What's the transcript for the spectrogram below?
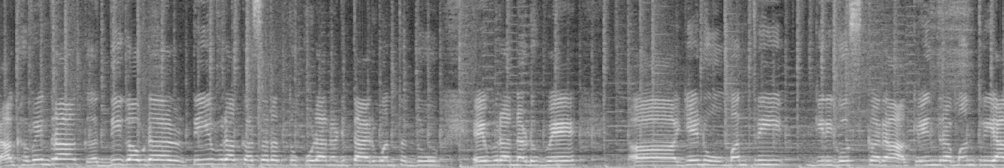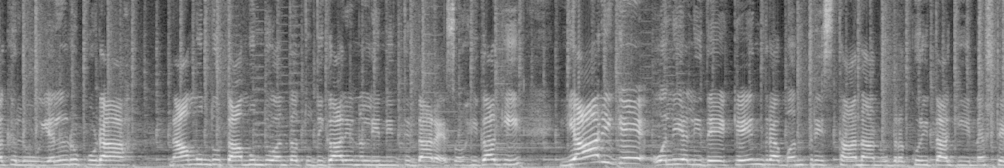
ರಾಘವೇಂದ್ರ, ಗದ್ದಿಗೌಡರ್ ತೀವ್ರ ಕಸರತ್ತು ಕೂಡ ನಡೀತಾ ಇರುವಂಥದ್ದು. ಇವರ ನಡುವೆ ಏನು ಮಂತ್ರಿಗಿರಿಗೋಸ್ಕರ ಕೇಂದ್ರ ಮಂತ್ರಿಯಾಗಲು ಎಲ್ಲರೂ ಕೂಡ ನಾ ಮುಂದು ತಾ ಮುಂದು ಅಂತ ತುದಿಗಾಲಿನಲ್ಲಿ ನಿಂತಿದ್ದಾರೆ. ಸೊ ಹೀಗಾಗಿ ಯಾರಿಗೆ ಒಲಿಯಲಿದೆ ಕೇಂದ್ರ ಮಂತ್ರಿ ಸ್ಥಾನ ಅನ್ನೋದರ ಕುರಿತಾಗಿ ಇನ್ನಷ್ಟೇ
